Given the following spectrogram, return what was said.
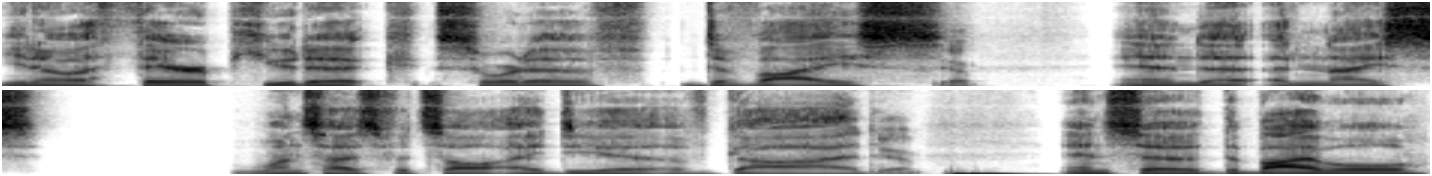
you know, a therapeutic sort of device, Yep. and a, a nice one size fits all idea of God. Yep. And so the Bible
